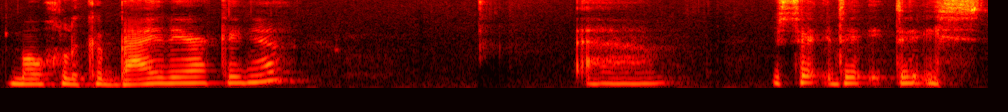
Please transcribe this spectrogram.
mogelijke bijwerkingen. Ehm, dus er, er, er, is,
